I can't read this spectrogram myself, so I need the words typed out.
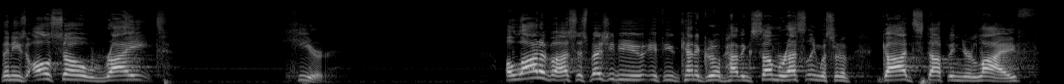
then he's also right here. A lot of us, especially if you, if you kind of grew up having some wrestling with sort of God stuff in your life,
